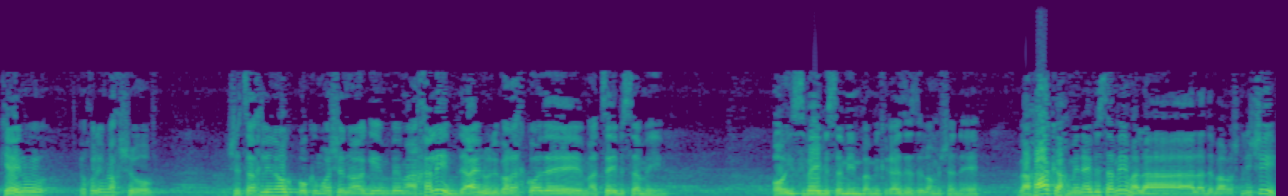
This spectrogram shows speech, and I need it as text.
כי היינו יכולים לחשוב שצריך לנהוג פה כמו שנוהגים במאכלים, דהיינו, לברך קודם עצי בשמים, או עשבי בשמים, במקרה הזה זה לא משנה, ואחר כך מיני בשמים על, על הדבר השלישי.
